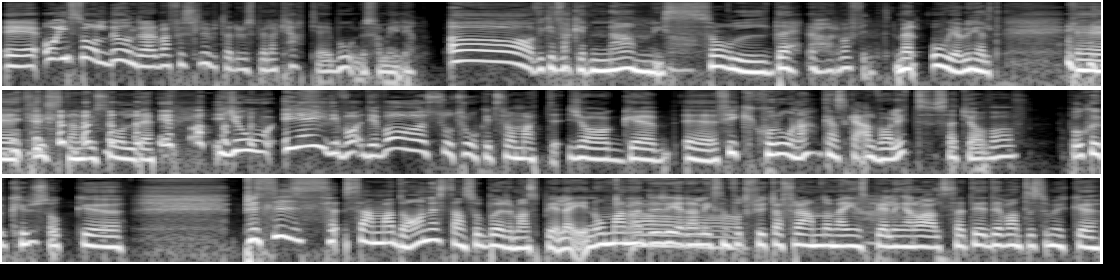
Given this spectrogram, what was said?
Eh, och Isolde undrar, varför slutade du spela Katja i Bonusfamiljen? Åh, vilket vackert namn, Isolde. Ja, det var fint. Men oh, jag blir helt eh, Tristan och Isolde. Jo, nej, det, var, det var så tråkigt som att jag eh, fick corona ganska allvarligt, så att jag var på sjukhus och eh, precis samma dag nästan så började man spela in och man hade Ah. redan liksom fått flytta fram de här inspelningarna och allt, så det, det var inte så mycket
